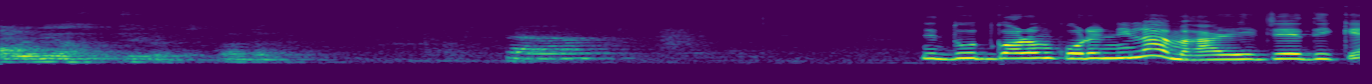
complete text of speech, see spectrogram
করে নিয়ে আসো, ঠিক আছে টাটা। যে দুধ গরম করে নিলাম, আর এই যে এদিকে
